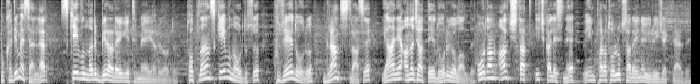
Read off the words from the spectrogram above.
Bu kadim eserler Skaven'ları bir araya getirmeye yarıyordu. Toplanan Skaven ordusu kuzeye doğru Grandstrasse yani ana caddeye doğru yol aldı. Oradan Altstadt iç kalesine ve İmparatorluk Sarayı'na yürüyeceklerdi.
